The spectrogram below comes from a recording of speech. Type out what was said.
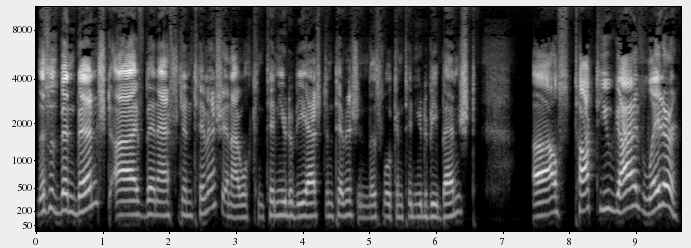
this has been benched. I've been Ashton Timish, and I will continue to be Ashton Timish, and this will continue to be benched. Uh, I'll talk to you guys later.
